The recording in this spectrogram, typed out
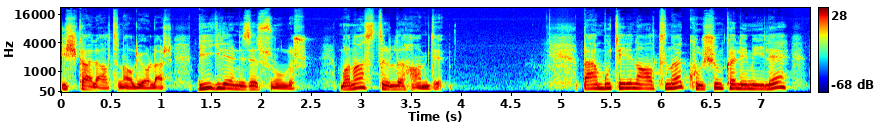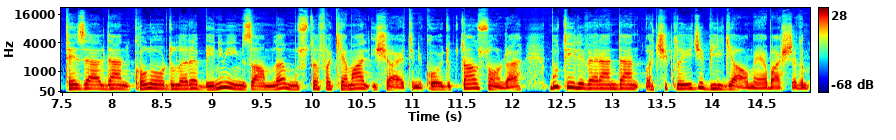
işgal altına alıyorlar. Bilgilerinize sunulur. Manastırlı Hamdi ben bu telin altına kurşun kalemiyle tezelden kol ordulara benim imzamla Mustafa Kemal işaretini koyduktan sonra bu teli verenden açıklayıcı bilgi almaya başladım.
